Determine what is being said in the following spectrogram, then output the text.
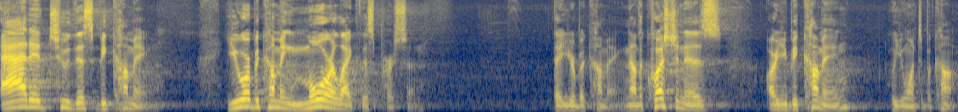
added to this becoming. You are becoming more like this person that you're becoming. Now, the question is are you becoming who you want to become?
